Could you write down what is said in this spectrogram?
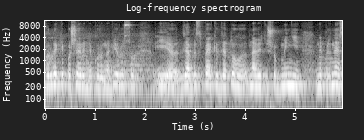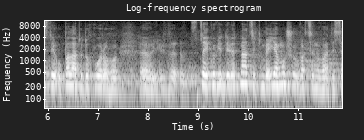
велике поширення коронавірусу. І для безпеки, для того, навіть щоб мені не принести у палату до хворого е, цей COVID-19, я мушу вакцинуватися.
